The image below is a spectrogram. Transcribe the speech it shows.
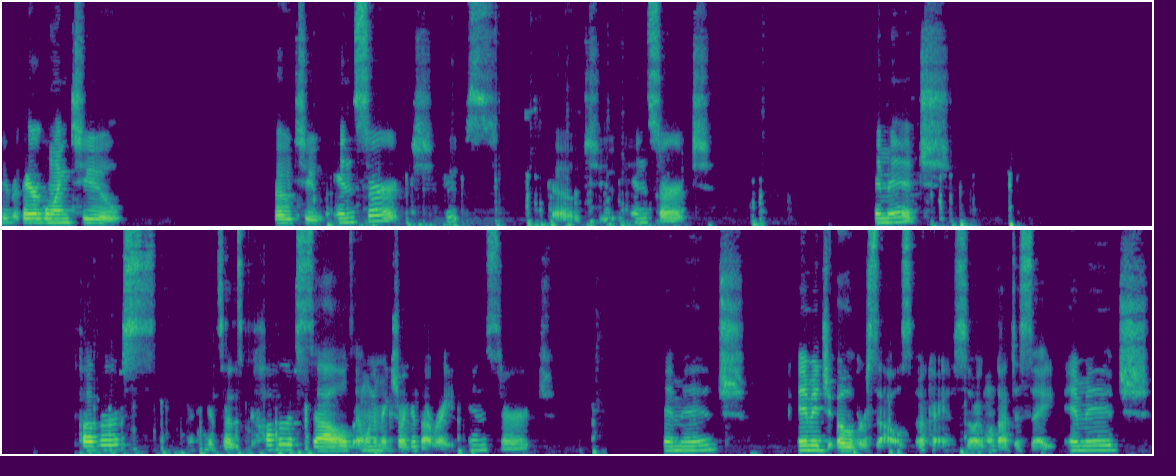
they're going to go to insert, oops, go to insert, image, covers, I think it says cover cells. I want to make sure I get that right. Insert, image, image over cells. Okay, so I want that to say image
